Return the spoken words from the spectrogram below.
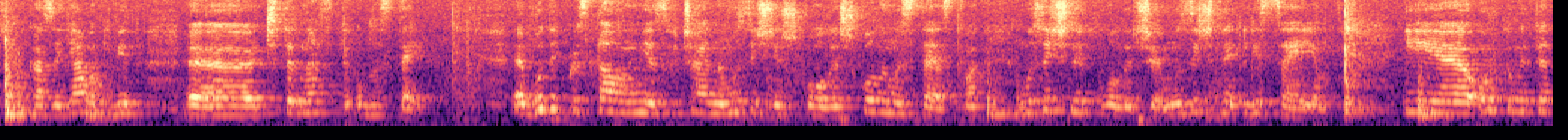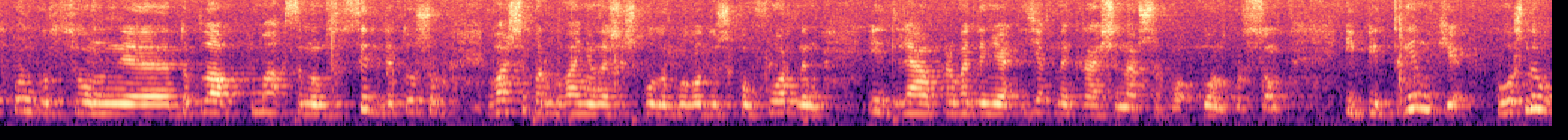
40 заявок від е, 14 областей. Е, Будуть представлені звичайно музичні школи, школи мистецтва, музичні коледжі, музичні ліцеї. І е, оргкомітет конкурсу е, доклав максимум зусиль для того, щоб ваше перебування в нашій школі було дуже комфортним і для проведення якнайкраще нашого конкурсу і підтримки кожного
